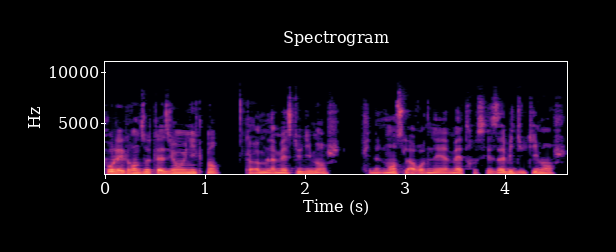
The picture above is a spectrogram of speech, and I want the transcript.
pour les grandes occasions uniquement, comme la messe du dimanche. Finalement, cela revenait à mettre ses habits du dimanche,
